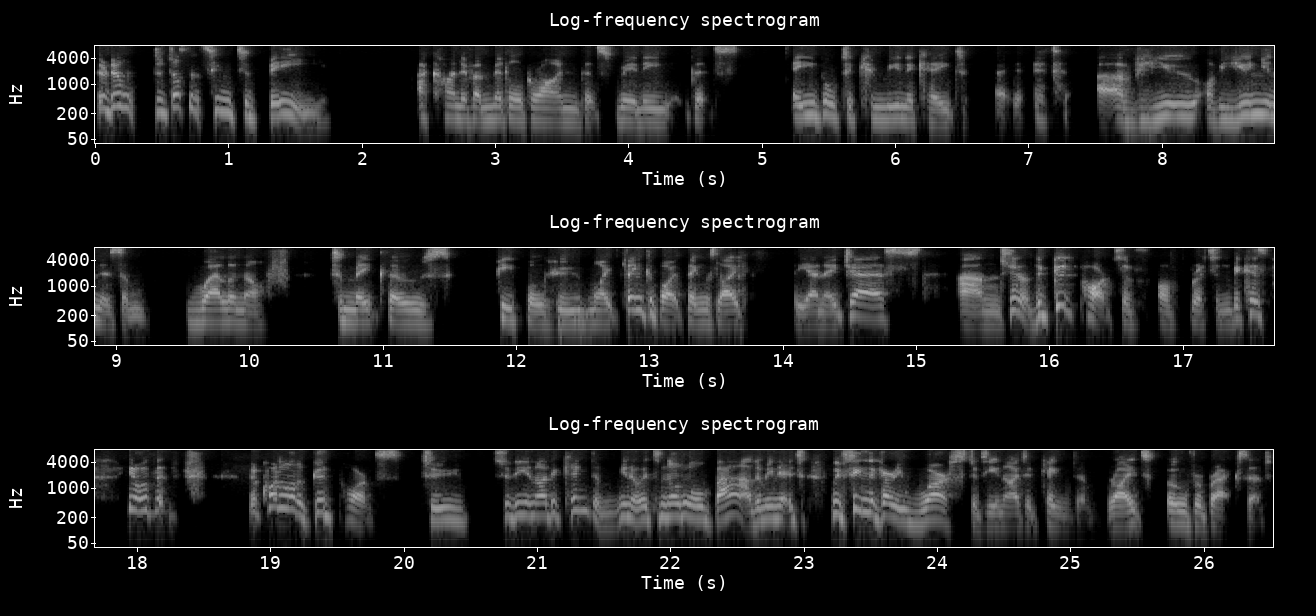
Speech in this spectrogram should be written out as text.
there don't there doesn't seem to be a kind of a middle ground that's really that's able to communicate uh, a, a view of unionism well enough to make those people who might think about things like the NHS and you know the good parts of, of Britain because you know the, there are quite a lot of good parts to to the United Kingdom. You know, it's not all bad. I mean, it's we've seen the very worst of the United Kingdom, right, over Brexit.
